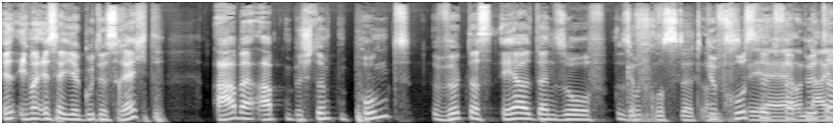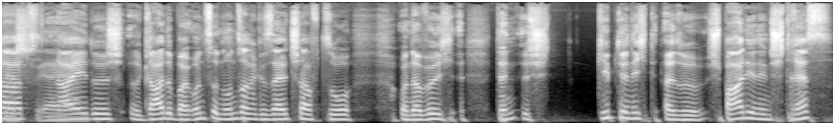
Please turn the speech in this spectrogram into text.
Ich meine, ist ja ihr gutes Recht, aber ab einem bestimmten Punkt wirkt das eher dann so, so gefrustet und, gefrustet, und verbittert, neidisch. Ja. neidisch, äh, gerade bei uns in unserer Gesellschaft so. Und da würde ich, denn ich, gib dir nicht, also spar dir den Stress.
